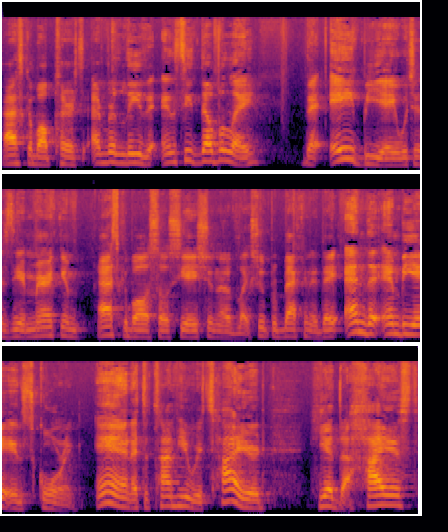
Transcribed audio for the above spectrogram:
basketball player to ever lead the NCAA, the ABA, which is the American Basketball Association of like super back in the day, and the NBA in scoring. And at the time he retired, he had the highest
